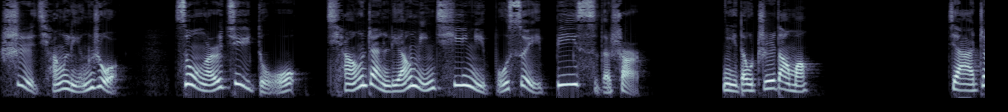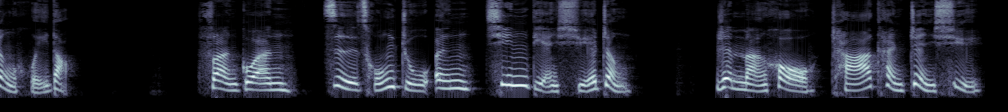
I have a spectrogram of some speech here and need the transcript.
恃强凌弱，纵而拒赌，强占良民妻女不遂，逼死的事儿，你都知道吗？”贾政回道：“犯官自从主恩钦点学政。”任满后查看朕序，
